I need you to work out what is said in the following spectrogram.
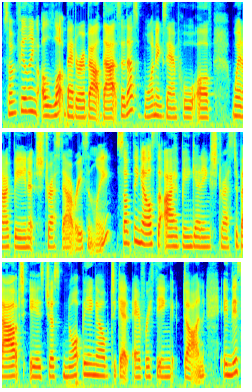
So I'm feeling a lot better about that. So that's one example of when I've been stressed out recently. Something else that I have been getting stressed about is just not being able to get everything done. In this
